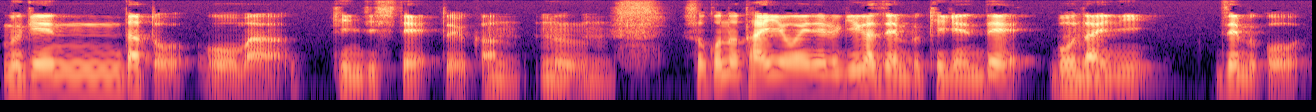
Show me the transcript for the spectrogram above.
無限だと、おまあ、禁じしてというか、うんうんうん。そこの太陽エネルギーが全部期限で膨大に全部こう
